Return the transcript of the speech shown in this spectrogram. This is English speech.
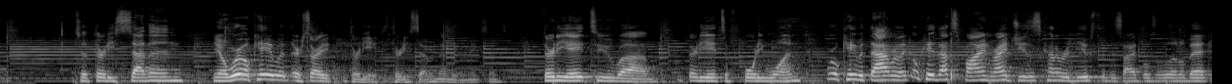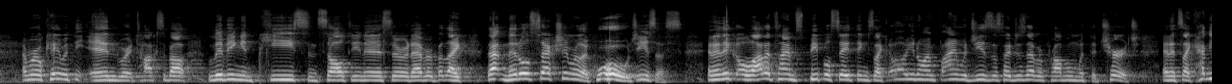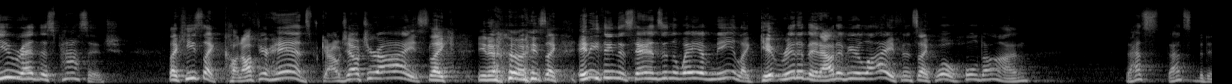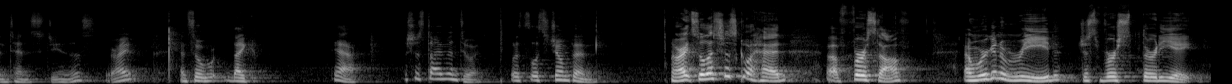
to 37. You know we're okay with or sorry 38 to 37. That doesn't make sense. 38 to um, 38 to 41. We're okay with that. We're like, okay, that's fine, right? Jesus kind of rebukes the disciples a little bit, and we're okay with the end where it talks about living in peace and saltiness or whatever. But like that middle section, we're like, whoa, Jesus. And I think a lot of times people say things like, oh, you know, I'm fine with Jesus. I just have a problem with the church. And it's like, have you read this passage? Like he's like, cut off your hands, gouge out your eyes. Like, you know, he's like, anything that stands in the way of me, like get rid of it out of your life. And it's like, whoa, hold on. That's that's a bit intense, Jesus, right? And so, like, yeah, let's just dive into it. Let's let's jump in. All right, so let's just go ahead uh, first off, and we're going to read just verse 38.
